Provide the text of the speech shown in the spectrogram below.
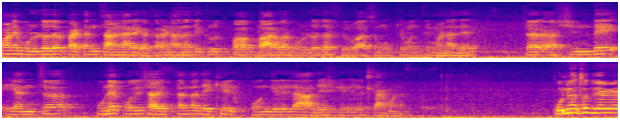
त्याप्रमाणे बुलडोजर पॅटर्न चालणार आहे का? कारण अनधिकृत पब बारवर बुलडोजर फिरवा असं मुख्यमंत्री म्हणाले. तर शिंदे यांचं पुणे पोलीस आयुक्तांना देखील फोन गेलेला आदेश गेलेले काय म्हणाल? पुण्याचं जे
